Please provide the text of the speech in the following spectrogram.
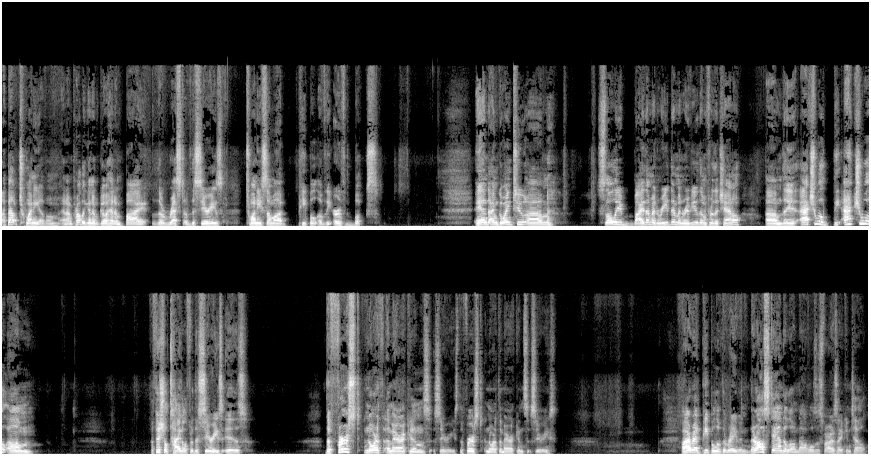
about 20 of them, and I'm probably going to go ahead and buy the rest of the series, 20 some odd People of the Earth books. And I'm going to um, slowly buy them and read them and review them for the channel. Um, the actual, the actual um, official title for the series is the first North Americans series. The first North Americans series. I read People of the Raven. They're all standalone novels as far as I can tell.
